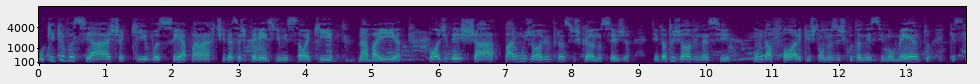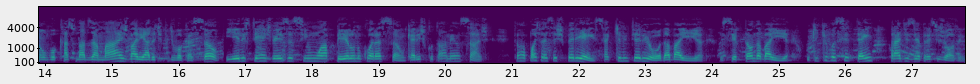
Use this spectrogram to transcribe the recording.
o que, que você acha que você, a partir dessa experiência de missão aqui na Bahia, pode deixar para um jovem franciscano? Ou seja, tem tantos jovens nesse mundo afora que estão nos escutando nesse momento, que são vocacionados a mais variado tipo de vocação, e eles têm às vezes assim um apelo no coração, querem escutar uma mensagem. Então, após essa experiência aqui no interior da Bahia, no sertão da Bahia, o que, que você tem para dizer para esse jovem?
